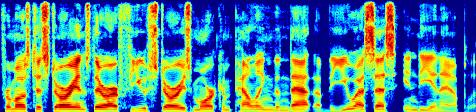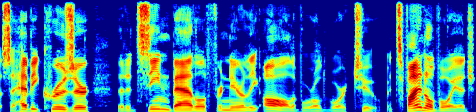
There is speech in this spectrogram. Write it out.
For most historians, there are few stories more compelling than that of the USS Indianapolis, a heavy cruiser that had seen battle for nearly all of World War II. Its final voyage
